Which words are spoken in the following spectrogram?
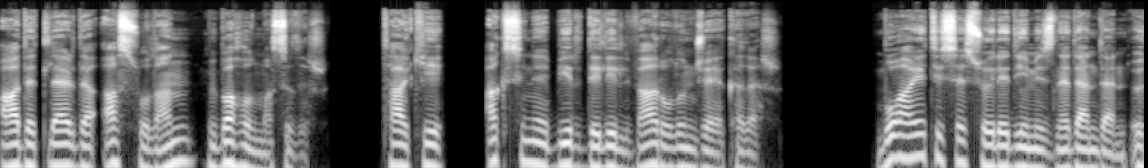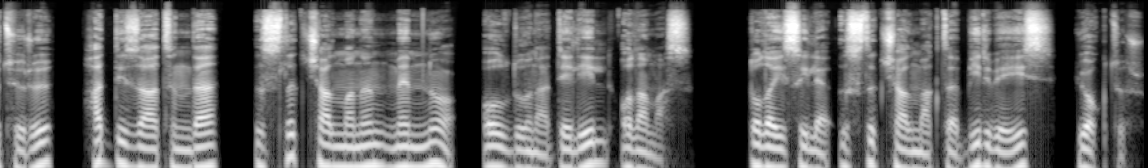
adetlerde asıl olan mübah olmasıdır. Ta ki aksine bir delil var oluncaya kadar. Bu ayet ise söylediğimiz nedenden ötürü haddi zatında ıslık çalmanın memnu olduğuna delil olamaz. Dolayısıyla ıslık çalmakta bir beis yoktur.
